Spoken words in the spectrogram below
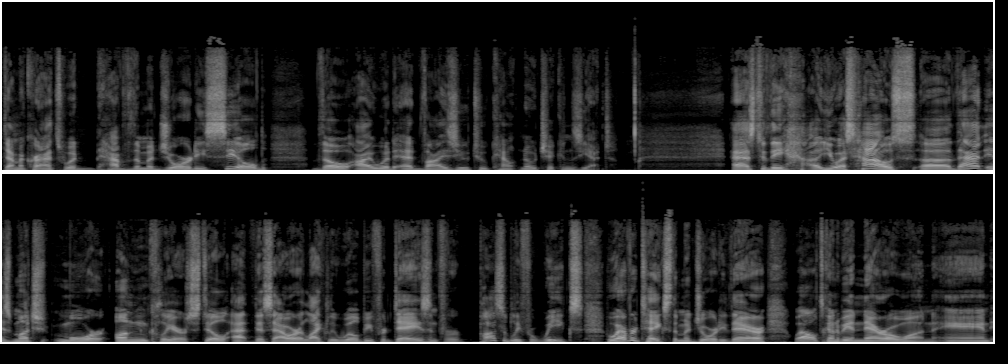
Democrats would have the majority sealed, though I would advise you to count no chickens yet. As to the uh, U.S. House, uh, that is much more unclear still at this hour. Likely will be for days and for possibly for weeks. Whoever takes the majority there, well, it's going to be a narrow one and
